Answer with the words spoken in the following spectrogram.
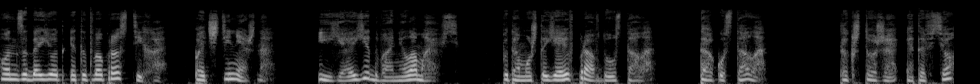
Он задает этот вопрос тихо, почти нежно. И я едва не ломаюсь. Потому что я и вправду устала. Так устала. Так что же, это все?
